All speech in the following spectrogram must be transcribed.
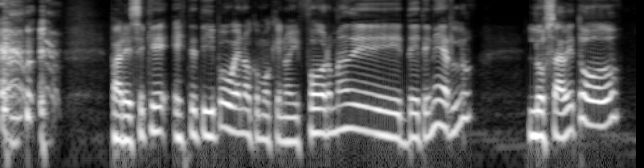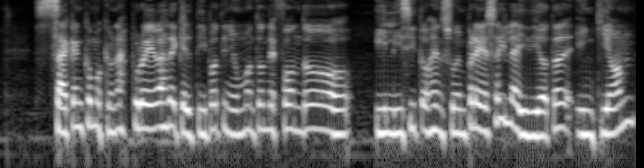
parece que este tipo, bueno, como que no hay forma de detenerlo, lo sabe todo, sacan como que unas pruebas de que el tipo tenía un montón de fondos ilícitos en su empresa y la idiota Incheon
